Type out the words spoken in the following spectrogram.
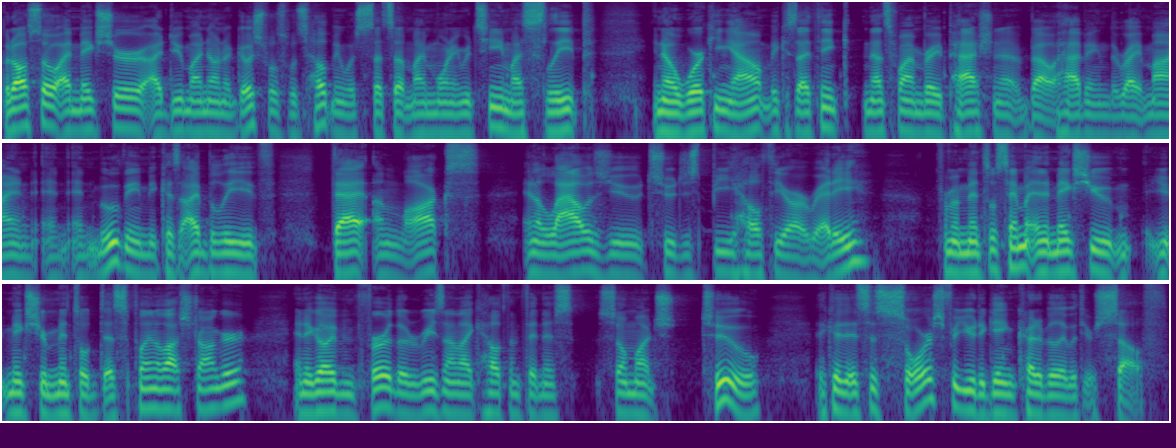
But also, I make sure I do my non-negotiables, which help me, which sets up my morning routine, my sleep, you know, working out. Because I think, and that's why I'm very passionate about having the right mind and and moving, because I believe that unlocks and allows you to just be healthier already from a mental standpoint, and it makes you it makes your mental discipline a lot stronger. And to go even further, the reason I like health and fitness so much too, because it's a source for you to gain credibility with yourself.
